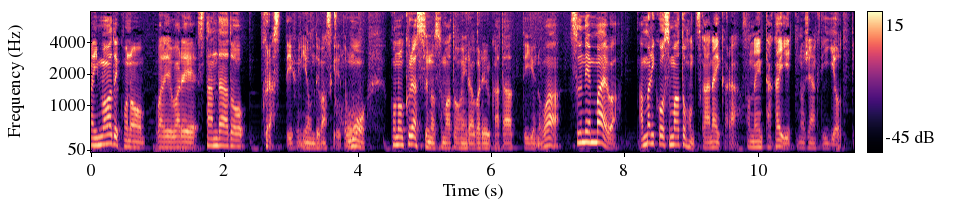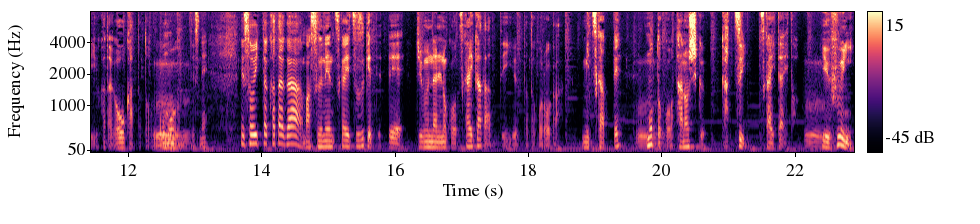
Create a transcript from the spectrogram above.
まあ、今までこの我々スタンダードクラスっていうふうに呼んでますけれども、このクラスのスマートフォン選ばれる方っていうのは、数年前はあんまりこうスマートフォン使わないから、そんなに高いのじゃなくていいよっていう方が多かったと思うんですね。で、そういった方が、まあ、数年使い続けてて、自分なりのこう使い方っていったところが見つかって、もっとこう楽しく、がっつり使いたいというふうに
